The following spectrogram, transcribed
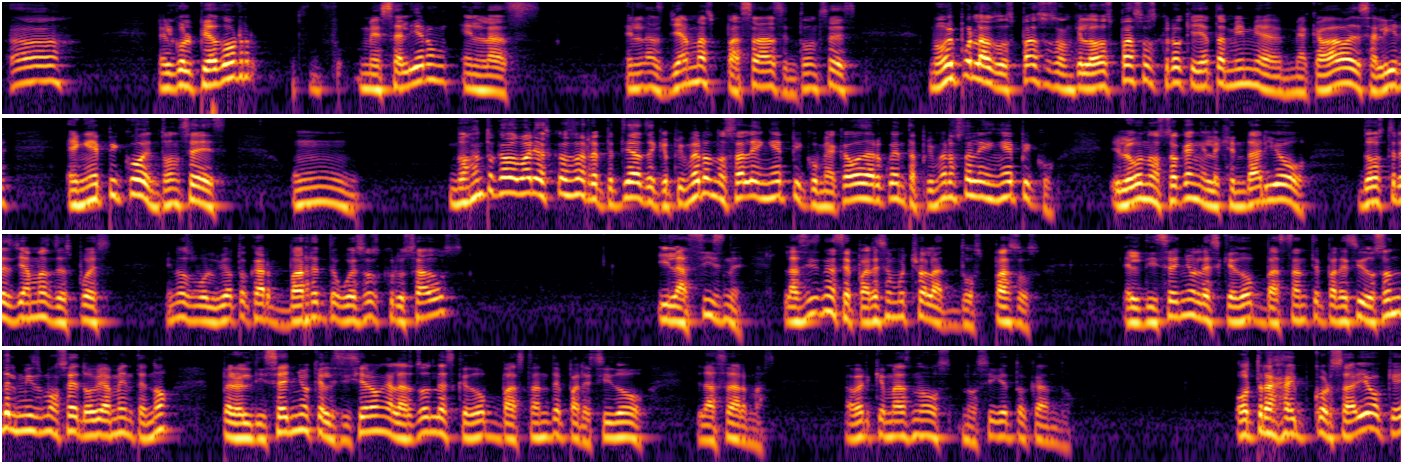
Ah, el golpeador me salieron en las, en las llamas pasadas, entonces me voy por las dos pasos, aunque los dos pasos creo que ya también me, acababa de salir en épico, entonces un, nos han tocado varias cosas repetidas de que primero nos sale en épico, me acabo de dar cuenta, primero sale en épico y luego nos toca en el legendario dos, tres llamas después. Y nos volvió a tocar Barret de Huesos Cruzados, y la cisne. La cisne se parece mucho a las dos pasos. El diseño les quedó bastante parecido. Son del mismo set, obviamente, ¿no? Pero el diseño que les hicieron a las dos les quedó bastante parecido las armas. A ver qué más nos, nos sigue tocando. Otra Hype Corsario, ok.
